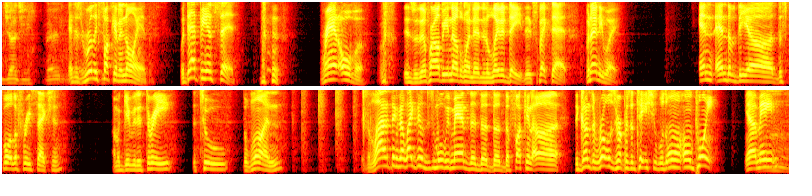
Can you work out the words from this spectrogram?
Judgy. Very, It's just really fucking annoying. With that being said, ran over. There'll probably be another one at a later date. Expect that. But anyway, end end of the uh the spoiler free section. I'm gonna give you the three, the two, the one. There's a lot of things I like with this movie, man. The the the, the fucking uh the Guns N' Roses representation was on on point. You know what I mean?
